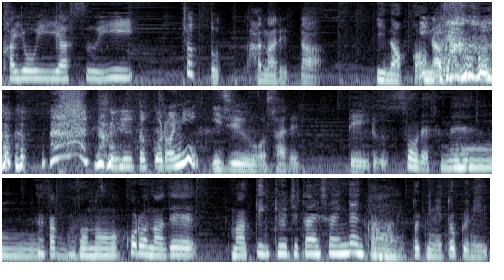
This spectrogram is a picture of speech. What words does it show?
通いやすいちょっと離れた田舎。田舎。というところに移住をされている。そうですね。ななんかそのコロナで、まあ、緊急事態宣言下はいの時に特に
